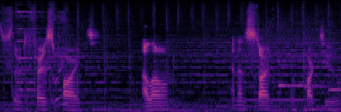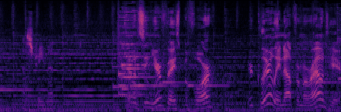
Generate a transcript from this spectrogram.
through the first part alone, and then start with part two and stream it. Haven't seen your face before. You're clearly not from around here.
